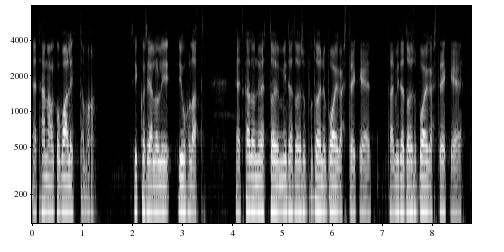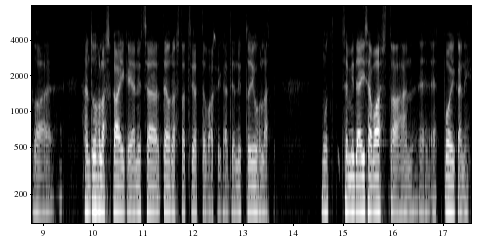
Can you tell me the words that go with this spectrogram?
että hän alkoi valittamaan. Sitten kun siellä oli juhlat, et kato nyt, että toi, mitä toi sun toinen poikas tekee, tai mitä toi sun poikas tekee, tuo, hän tuhlas kaiken ja nyt sä teurastat syöttövasikat ja nyt on juhlat. Mutta se, mitä isä vastaa hän, että et poikani,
